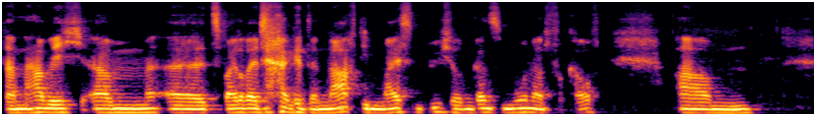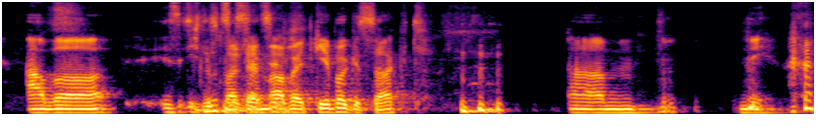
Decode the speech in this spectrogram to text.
dann habe ich ähm, äh, zwei, drei Tage danach die meisten Bücher im ganzen Monat verkauft. Ähm, ähm, aber ich, ich das mal deinem Arbeitgeber gesagt. Ähm, nee.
